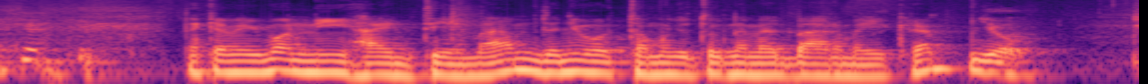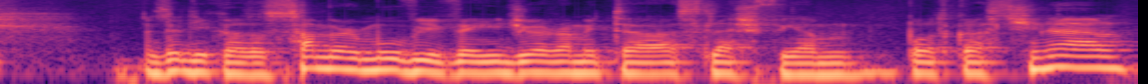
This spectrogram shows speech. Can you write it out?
Nekem még van néhány témám, de nyugodtan mondjatok nemet bármelyikre. Jó. Az egyik az a Summer Movie Wager, amit a Slash Film podcast csinál.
